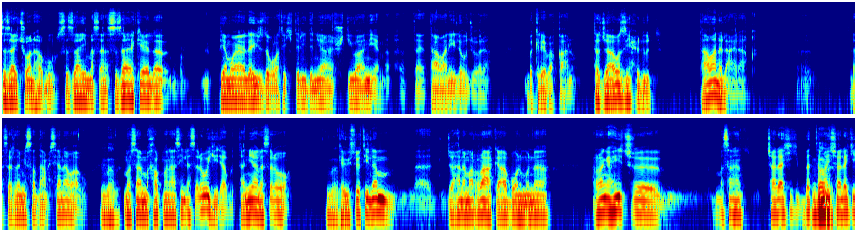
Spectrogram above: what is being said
سزای چۆن هەبوو سزای مەسەن سزایەکە لە پێم وایە لە هیچ دەوڵاتێکی تری دنیا شتیوانە تاوانی لەو جۆرە بکرێ بە قانون تەجاوزی حدود تاوانە لە عێراق لە سەردەمی سەدام حسێنەوە بوو مەسا خەڵک مەناسی لەسەرەوە گیرا بوو تەنیا لەسەرەوە کەویستێتی لەم جاهنەمە ڕاکە بۆن منە ڕەنگە هیچ مەسەن چالاکی بەتەمای چالاکی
